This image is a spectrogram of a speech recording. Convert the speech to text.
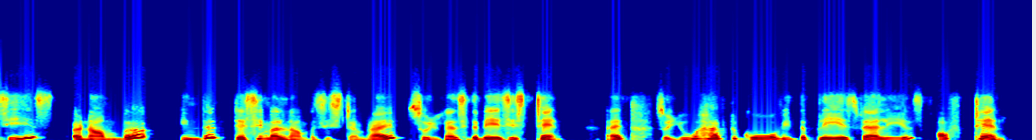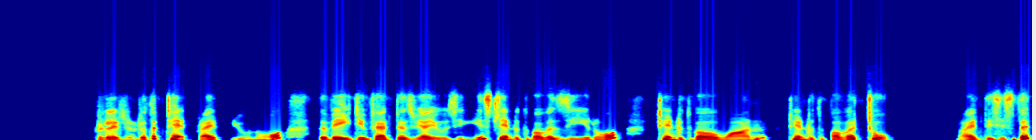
This is a number in the decimal number system, right? So you can see the base is 10, right? So you have to go with the place values of 10 related to the 10, right? You know, the weighting factors we are using is 10 to the power 0, 10 to the power 1, 10 to the power 2, right? This is the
